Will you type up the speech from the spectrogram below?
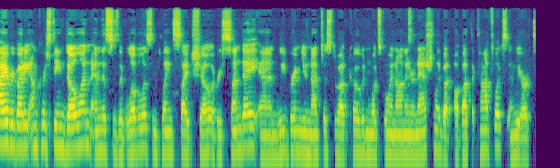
Hi, everybody. I'm Christine Dolan, and this is the Globalist in Plain Sight show every Sunday. And we bring you not just about COVID and what's going on internationally, but about the conflicts. And we are t-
